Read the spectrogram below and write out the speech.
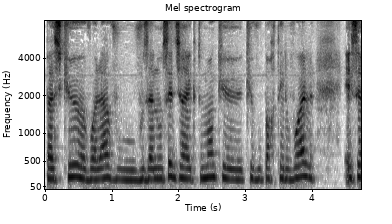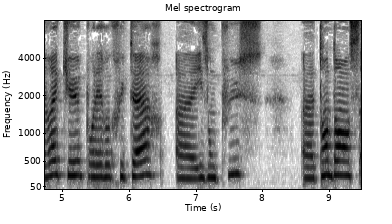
parce que euh, voilà vous vous annoncez directement que que vous portez le voile et c'est vrai que pour les recruteurs euh, ils ont plus euh, tendance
